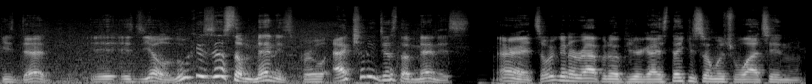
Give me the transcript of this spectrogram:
he's dead. It, it's, yo, Luke is just a menace, bro. Actually, just a menace. Alright, so we're gonna wrap it up here, guys. Thank you so much for watching.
